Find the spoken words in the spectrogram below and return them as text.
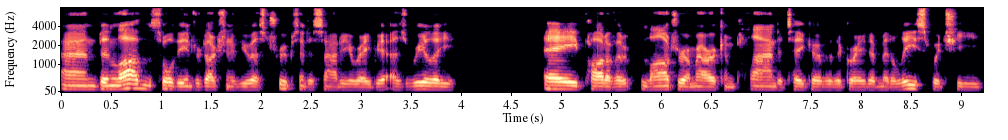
And bin Laden saw the introduction of US troops into Saudi Arabia as really a part of a larger American plan to take over the greater Middle East, which he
